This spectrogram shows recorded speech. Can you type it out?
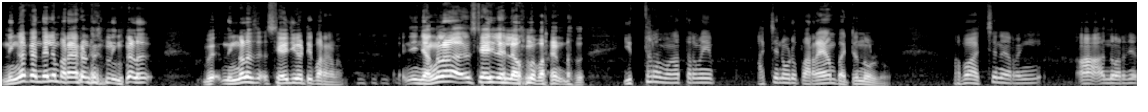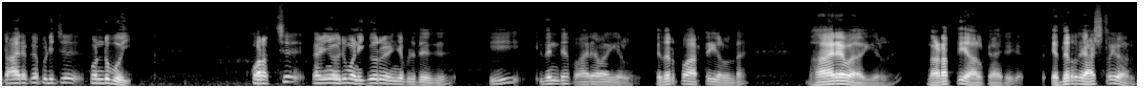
നിങ്ങൾക്ക് എന്തെങ്കിലും പറയാനുണ്ടെങ്കിൽ നിങ്ങൾ നിങ്ങൾ സ്റ്റേജ് കെട്ടി പറയണം. ഞങ്ങൾ സ്റ്റേജിലല്ല ഒന്ന് പറയേണ്ടത്. ഇത്ര മാത്രമേ അച്ഛനോട് പറയാൻ പറ്റുന്നുള്ളൂ. അപ്പോൾ അച്ഛൻ ഇറങ്ങി ആ എന്ന് പറഞ്ഞിട്ട് ആരൊക്കെ പിടിച്ച് കൊണ്ടുപോയി. കുറച്ച് കഴിഞ്ഞ് ഒരു മണിക്കൂർ കഴിഞ്ഞപ്പോഴത്തേക്ക് ഈ ഇതിന്റെ ഭാരവാഹികൾ എതിർ പാർട്ടികളുടെ ഭാരവാഹികൾ നടത്തിയ ആൾക്കാർ എതിർ രാഷ്ട്രീയമാണ്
